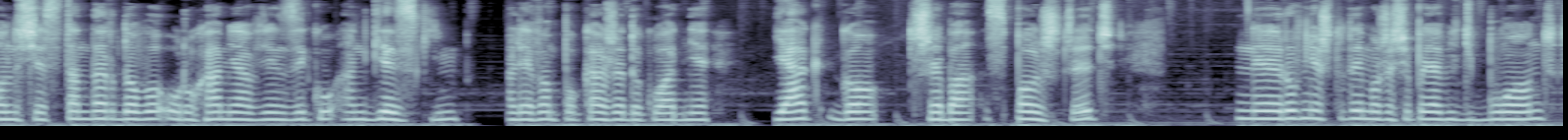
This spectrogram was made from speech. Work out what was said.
On się standardowo uruchamia w języku angielskim, ale ja Wam pokażę dokładnie, jak go trzeba spolszczyć. Yy, Również tutaj może się pojawić błąd,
